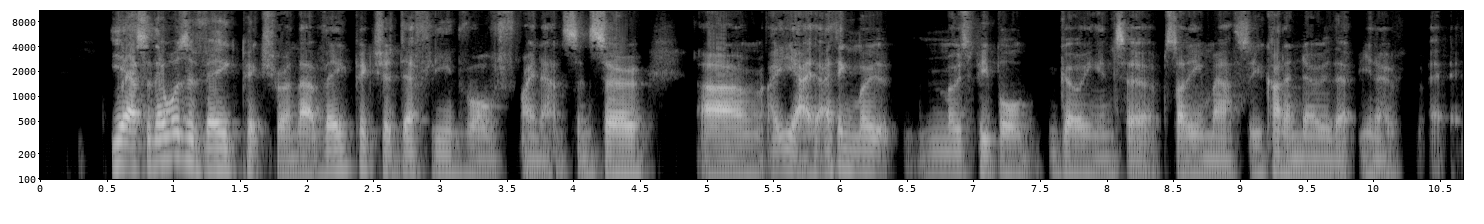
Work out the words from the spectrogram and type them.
Yeah, so there was a vague picture, and that vague picture definitely involved finance. And so um, I, yeah, I think mo- most people going into studying maths, so you kind of know that you know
